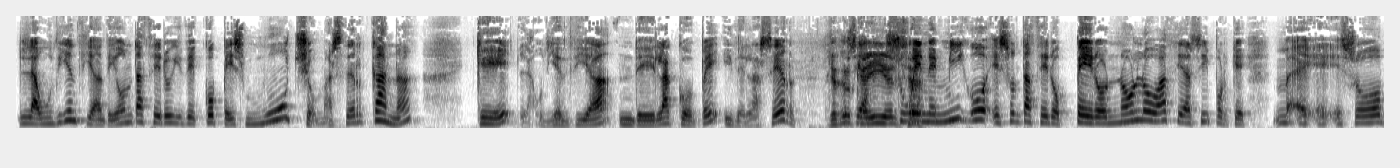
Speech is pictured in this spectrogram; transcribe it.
la audiencia de Onda Cero y de COPE es mucho más cercana que la audiencia de la COPE y de la SER. Yo creo que ahí su enemigo es Onda Cero, pero no lo hace así porque mm, eh, eh, eso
